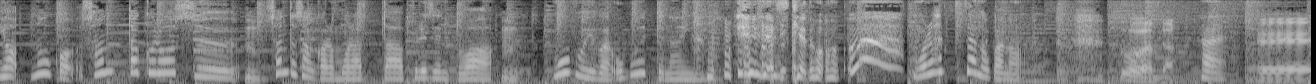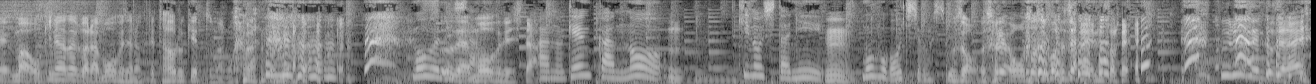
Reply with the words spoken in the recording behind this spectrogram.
いやなんかサンタクロース、うん。サンタさんからもらったプレゼントはうん。毛布以外覚えてないんですけど もらってたのかな？そうなんだ。はい。えー、まあ沖縄だから毛布じゃなくてタオルケットなのかなとか。毛布でそうだよした毛布でした。あの玄関のうん木の下にうん。毛布が落ちてました、嘘。それ落とし物じゃないのそれ。プレゼントじゃないの。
